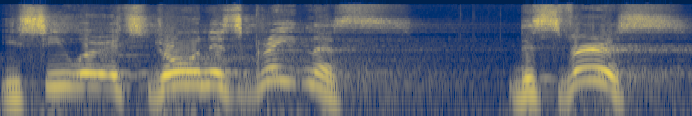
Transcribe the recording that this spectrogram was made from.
You see where it's drawn its greatness. This verse.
